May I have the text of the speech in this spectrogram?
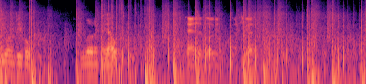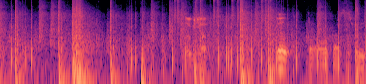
healing people. Reloading. Hey, help. Sanchez, Logan, that's you guys. Logan, you up? Oh, they're all across the street.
